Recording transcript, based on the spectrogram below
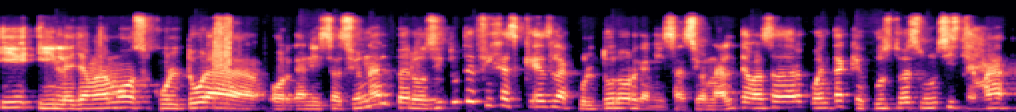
y, y, le llamamos cultura organizacional, pero si tú te fijas qué es la cultura organizacional, te vas a dar cuenta que justo es un sistema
